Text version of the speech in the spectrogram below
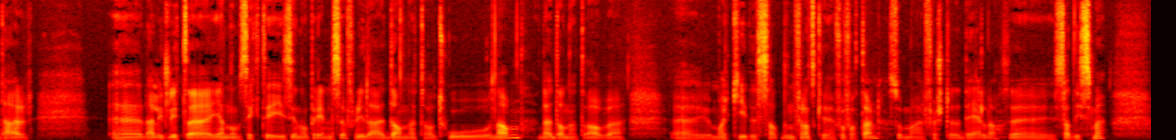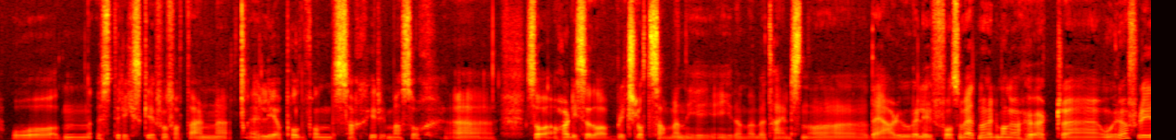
det er Eh, det er litt lite gjennomsiktig i sin opprinnelse, fordi det er dannet av to navn. Det er dannet av uh, Marquis de Sade, den franske forfatteren, som er første del av uh, sadisme. Og den østerrikske forfatteren Leopold von Sacher-Masoch. Uh, så har disse da blitt slått sammen i, i, denne betegnelsen. Og det er det jo veldig få som vet, men veldig mange har hørt ordet, fordi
